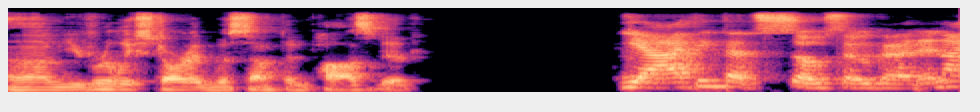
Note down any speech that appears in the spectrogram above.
um, you've really started with something positive. Yeah, I think that's so, so good. And I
